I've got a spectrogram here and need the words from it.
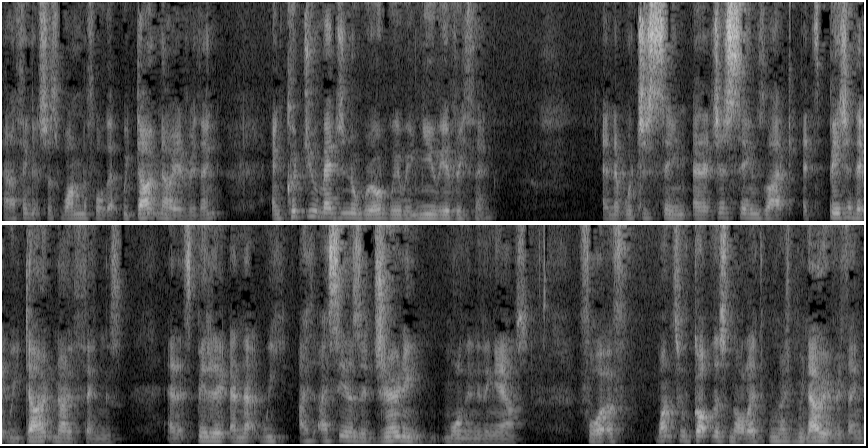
and I think it's just wonderful that we don't know everything. And could you imagine a world where we knew everything? And it would just seem, and it just seems like it's better that we don't know things, and it's better, and that we, I, I see it as a journey more than anything else. For if once we've got this knowledge, we know everything.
